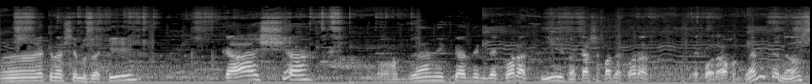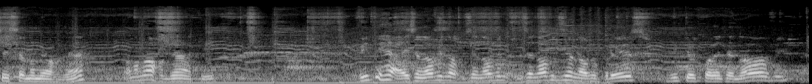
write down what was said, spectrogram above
Ah, é que nós temos aqui caixa orgânica de decorativa, caixa para decorar, decorar orgânica não, não sei se é o nome orgânico, é o nome orgânico aqui. 20 reais, 19,19 19, 19, 19 o preço, 28,49.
